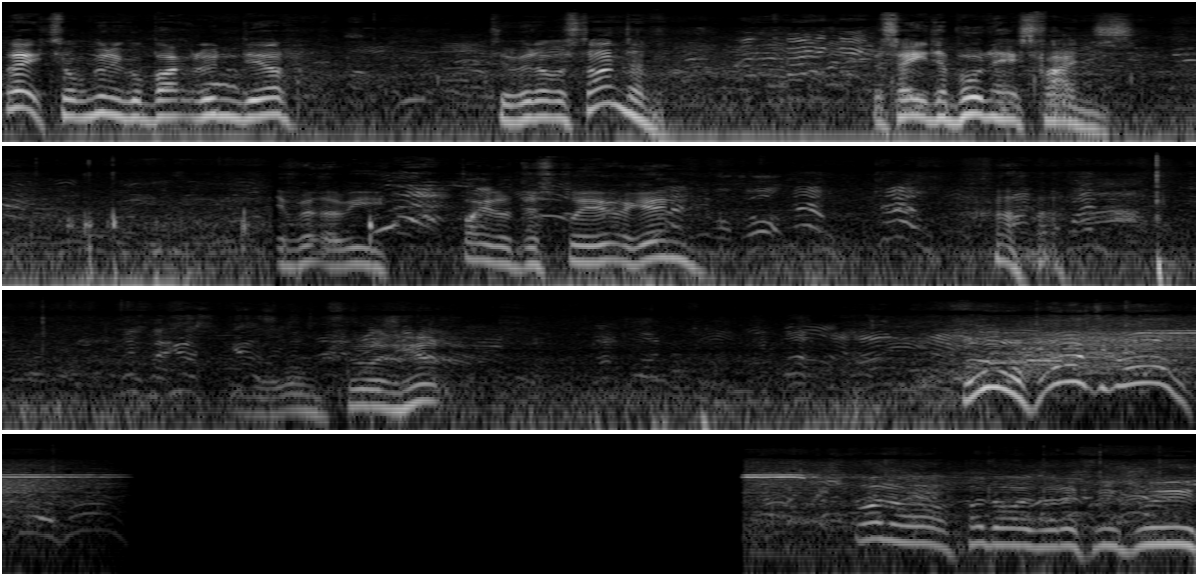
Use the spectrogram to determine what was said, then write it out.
Right, so I'm going to go back round there to where I was standing. Beside the Bo'ness fans. You've got a wee pyro display out again. A long throw in here. Oh, oh, a goal! Oh no, hold on, the referee blew.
